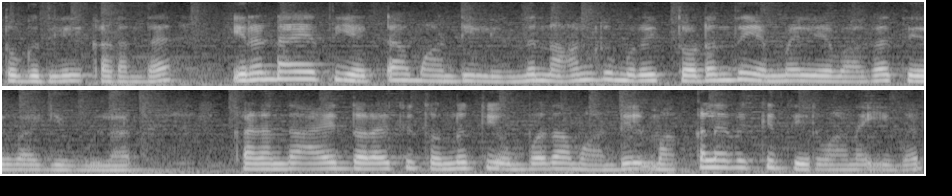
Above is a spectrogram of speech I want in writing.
தொகுதியில் கடந்த இரண்டாயிரத்தி எட்டாம் ஆண்டில் இருந்து நான்கு முறை தொடர்ந்து எம்எல்ஏவாக தேர்வாகியுள்ளார். கடந்த ஆயிரத்தி தொள்ளாயிரத்தி தொண்ணூற்றி ஒன்பதாம் ஆண்டில் மக்களவைக்கு தேர்வான இவர்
